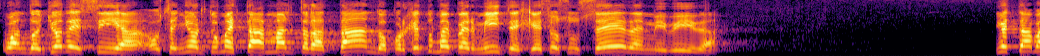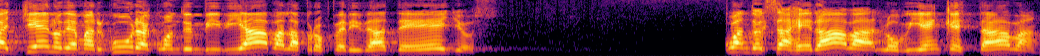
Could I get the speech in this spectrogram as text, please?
Cuando yo decía, oh Señor, tú me estás maltratando, ¿por qué tú me permites que eso suceda en mi vida? Yo estaba lleno de amargura cuando envidiaba la prosperidad de ellos, cuando exageraba lo bien que estaban,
